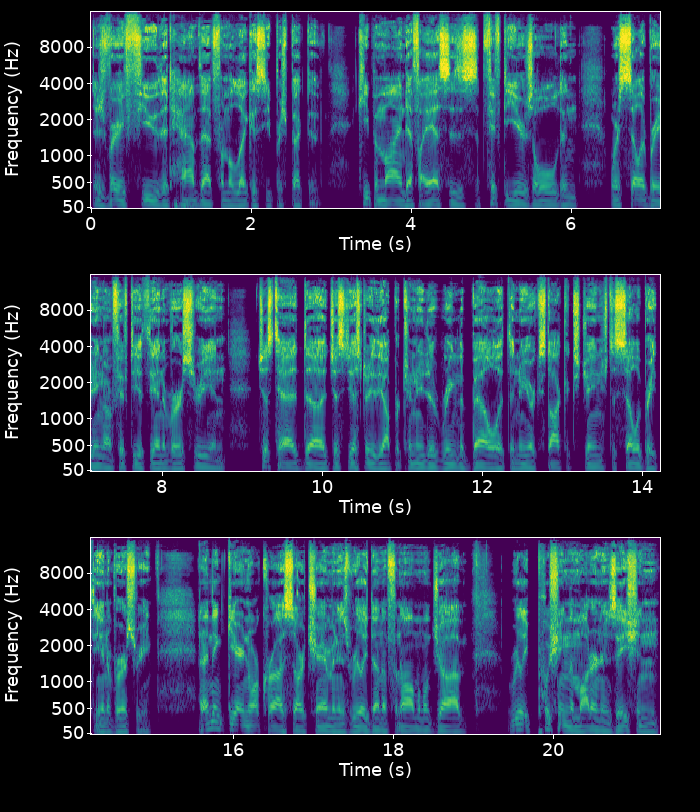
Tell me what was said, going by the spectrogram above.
there's very few that have that from a legacy perspective. Keep in mind, FIS is 50 years old, and we're celebrating our 50th anniversary, and just had uh, just yesterday the opportunity to ring the bell at the New York Stock Exchange to celebrate the anniversary. And I think Gary Norcross, our chairman, has really done a phenomenal job really pushing the modernization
